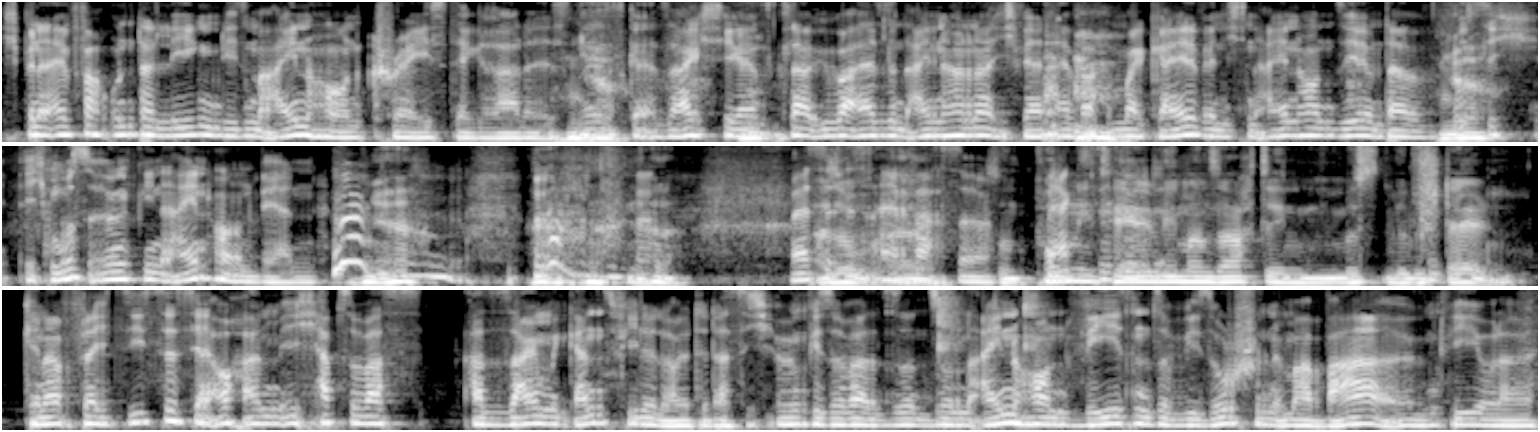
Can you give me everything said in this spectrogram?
ich bin einfach unterlegen diesem Einhorn-Craze, der gerade ist. Ne? Ja. Das sage ich dir ganz klar. Überall sind Einhörner. Ich werde einfach immer geil, wenn ich ein Einhorn sehe und da muss ich, ich muss irgendwie ein Einhorn werden. Ja. Weißt Also du, ist einfach so. äh, so ein Ponytail, wie man sagt, den müssten wir bestellen. Genau, vielleicht siehst du es ja auch an mir. Ich habe sowas, also sagen mir ganz viele Leute, dass ich irgendwie sowas, so, so ein Einhornwesen sowieso schon immer war irgendwie oder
